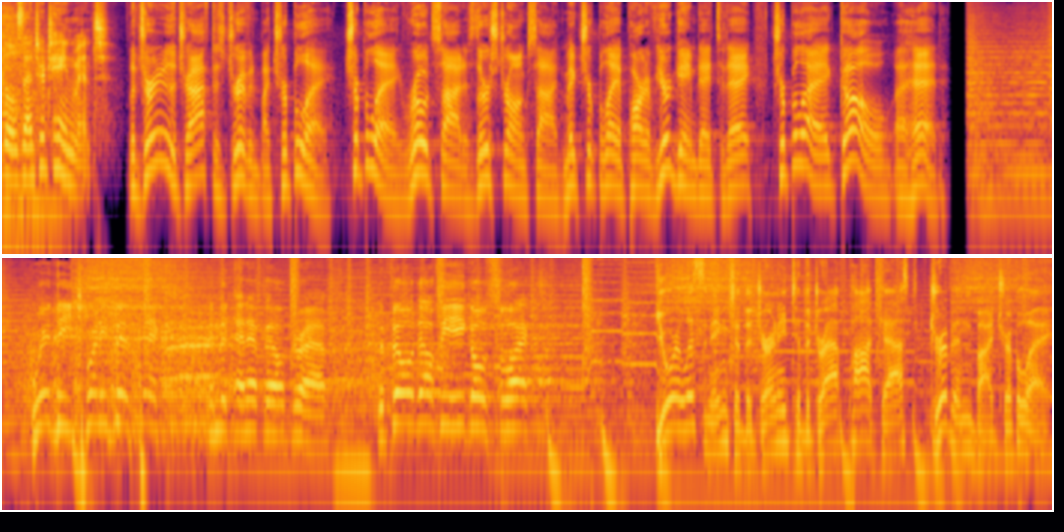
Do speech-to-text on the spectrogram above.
Eagles Entertainment. The journey to the draft is driven by AAA. AAA, roadside is their strong side. Make AAA a part of your game day today. AAA, go ahead. With the 25th pick in the NFL Draft, the Philadelphia Eagles select. You're listening to the Journey to the Draft podcast, driven by AAA.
